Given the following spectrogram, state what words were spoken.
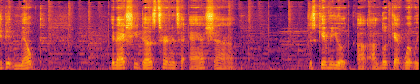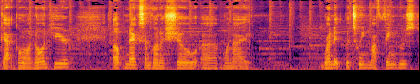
it didn't melt. It actually does turn into ash. Uh, just giving you a, a, look at what we got going on here. Up next, I'm going to show uh, when I run it between my fingers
